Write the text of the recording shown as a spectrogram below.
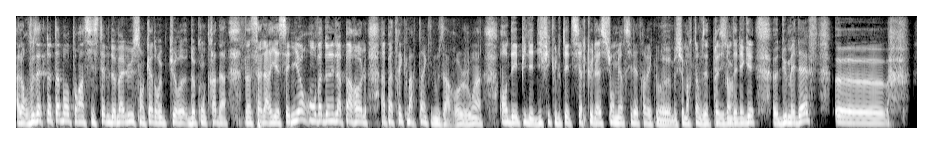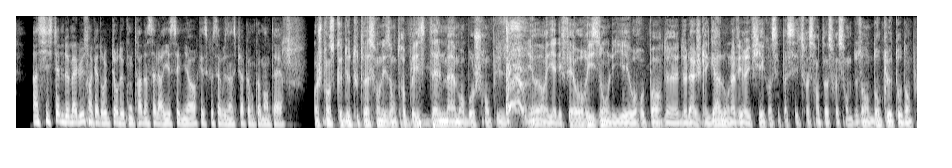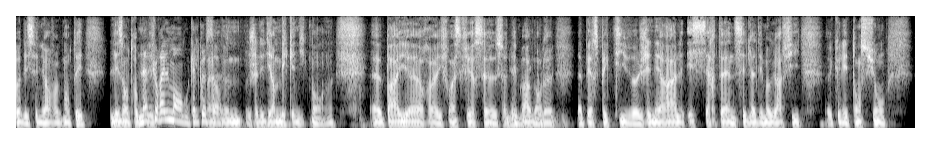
Alors, vous êtes notamment pour un système de malus en cas de rupture de contrat d'un salarié senior. On va donner la parole à Patrick Martin qui nous a rejoint en dépit des difficultés de circulation. Merci d'être avec nous, euh, Monsieur Martin. Vous êtes président délégué euh, du MEDEF. Euh, un système de malus en cas de rupture de contrat d'un salarié senior, qu'est-ce que ça vous inspire comme commentaire? Moi, je pense que de toute façon, les entreprises d'elles-mêmes embaucheront plus de seniors. Il y a l'effet horizon lié au report de, de l'âge légal. On l'a vérifié quand c'est passé de 60 à 62 ans. Donc, le taux d'emploi des seniors va augmenter. Les entreprises... Naturellement, en quelque sorte. Euh, J'allais dire mécaniquement. Hein. Euh, par ailleurs, euh, il faut inscrire ce, ce débat dans le, la perspective générale et certaine, c'est de la démographie, que les tensions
